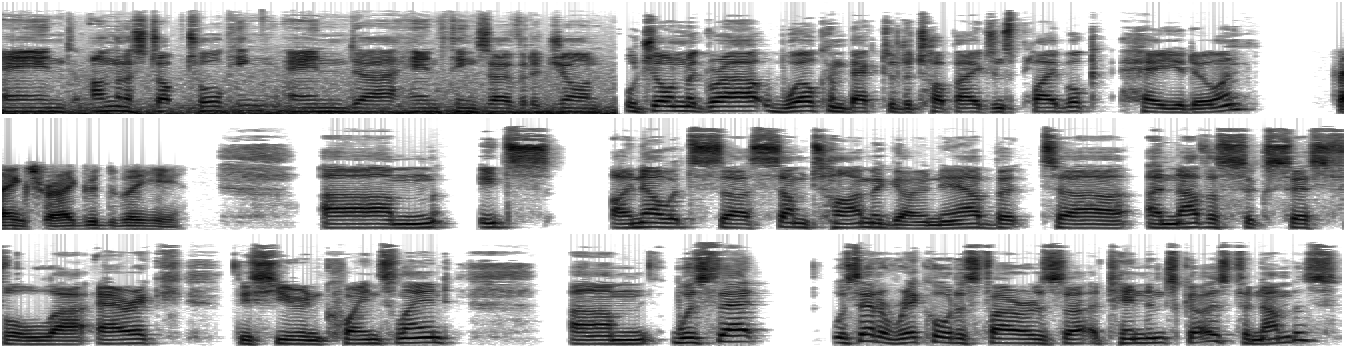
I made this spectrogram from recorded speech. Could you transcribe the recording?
And I'm going to stop talking and uh, hand things over to John. Well, John McGrath, welcome back to the Top Agents Playbook. How you doing? Thanks, Ray. Good to be here. Um, it's I know it's uh, some time ago now, but uh, another successful uh, AREC this year in Queensland. Um, was that was that a record as far as uh, attendance goes for numbers?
